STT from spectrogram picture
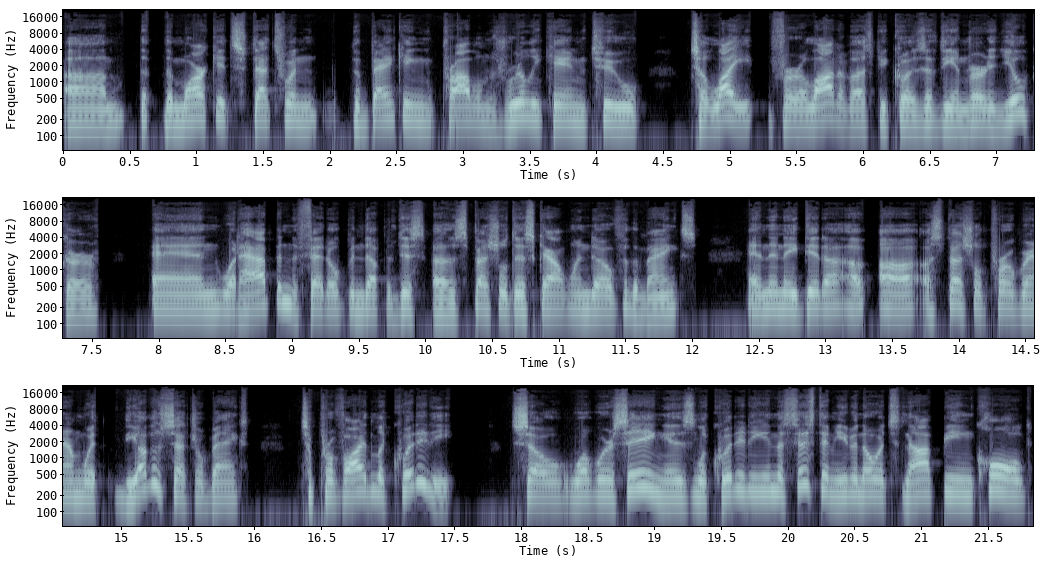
um, the, the, markets, that's when the banking problems really came to, to light for a lot of us because of the inverted yield curve. And what happened? The Fed opened up a, dis, a special discount window for the banks. And then they did a, a, a special program with the other central banks to provide liquidity. So what we're seeing is liquidity in the system, even though it's not being called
